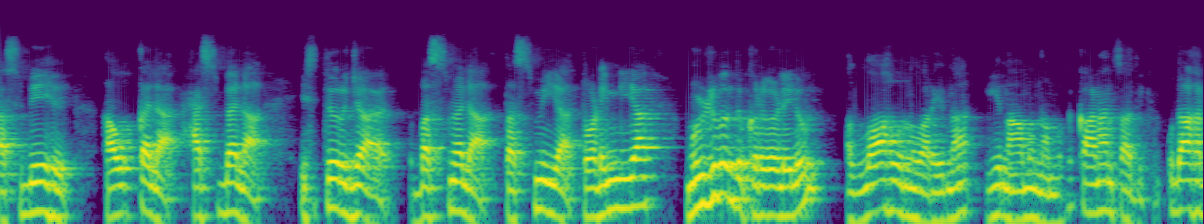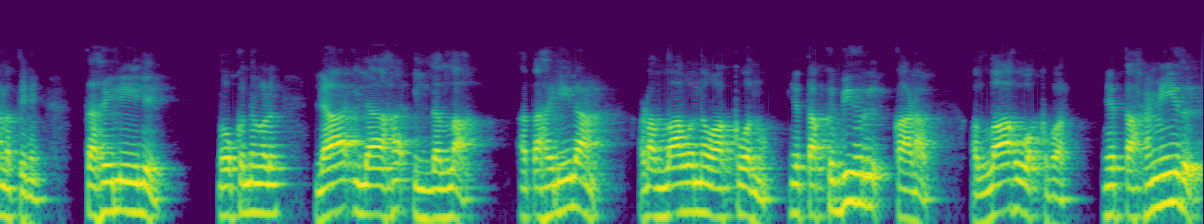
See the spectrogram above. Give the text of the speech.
തസ്ബീഹ് ഹൗക്കല ഹസ്ബല ഇസ്തിർജ ബസ്മല തസ്മിയ തുടങ്ങിയ മുഴുവൻ ദുക്കറുകളിലും അള്ളാഹു എന്ന് പറയുന്ന ഈ നാമം നമുക്ക് കാണാൻ സാധിക്കും. ഉദാഹരണത്തിന് തഹലീലിൽ നോക്കും നിങ്ങൾ ലാ ഇലാഹ ഇല്ലല്ലാ. ആ തഹലീലാണ് അവിടെ അള്ളാഹു എന്ന വാക്ക് വന്നു. ഇനി തക്ബീറിൽ കാണാം. അള്ളാഹു അക്ബർ. ഇനി തഹമീദ്.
